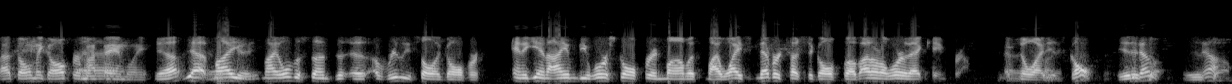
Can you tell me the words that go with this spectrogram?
that's the only golfer in my Uh, family. Yeah. Yeah, my Okay. my oldest son's a, a really solid golfer, and again, I am the worst golfer in Monmouth. My wife's never touched a golf club. I don't know where that came from. I have no That's idea. funny. It's golf. It is golf. It is Yeah, golf.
